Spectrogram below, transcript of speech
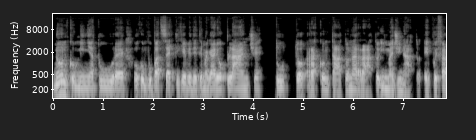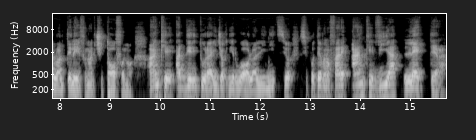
non con miniature o con pupazzetti che vedete magari o plance, tutto raccontato, narrato, immaginato e puoi farlo al telefono, al citofono, anche addirittura i giochi di ruolo all'inizio si potevano fare anche via lettera,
